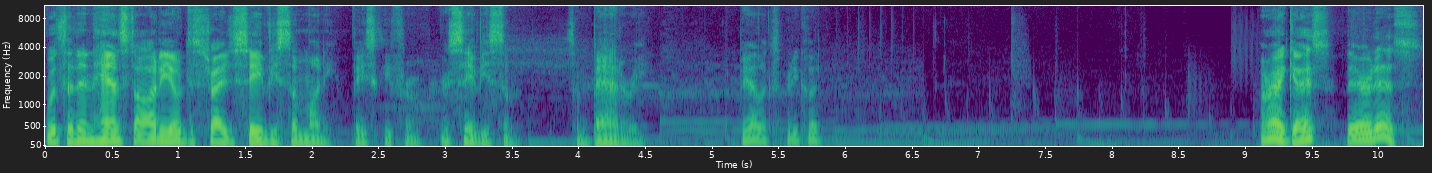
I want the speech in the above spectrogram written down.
with an enhanced audio to try to save you some money, basically, from or save you some some battery. But yeah, looks pretty good. All right, guys, there it is.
